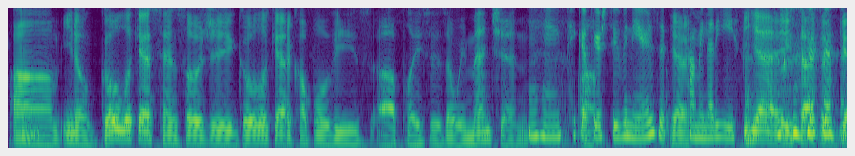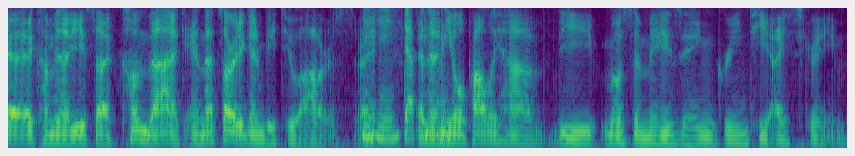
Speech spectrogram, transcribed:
Um, you know, go look at Sensoji, go look at a couple of these uh, places that we mentioned. hmm Pick up your souvenirs at yeah. Kaminari Issa. Yeah, exactly. Get a Kaminari Issa, come back, and that's already going to be two hours, right? Mhm, And then you'll probably have the most amazing green tea ice cream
